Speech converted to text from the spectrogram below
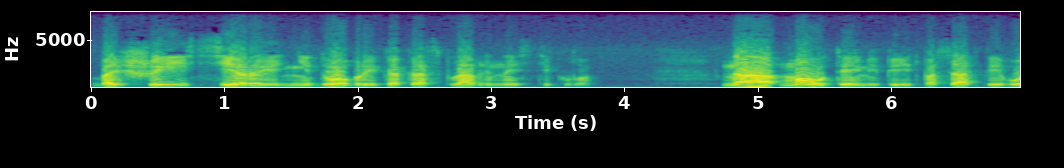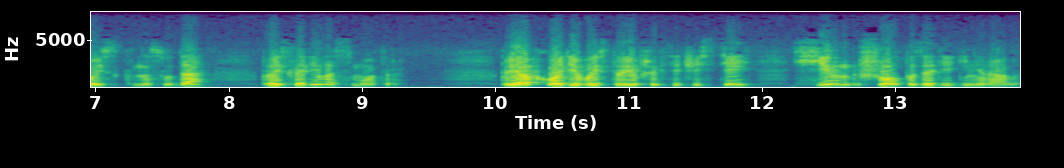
большие, серые, недобрые, как расплавленное стекло. На Моутеме перед посадкой войск на суда происходил осмотр. При обходе выстроившихся частей Хирн шел позади генерала.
